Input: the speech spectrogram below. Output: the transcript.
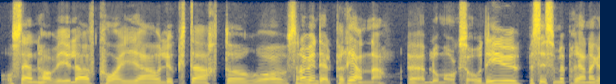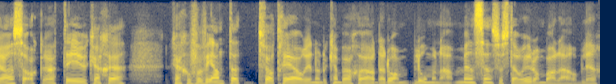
och sen har vi ju lövkoja och luktärtor och sen har vi en del perenna eh, blommor också. Och det är ju precis som med perenna grönsaker, att det är ju kanske du kanske får vänta två, tre år innan du kan börja skörda de blommorna. Men sen så står ju de bara där och blir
